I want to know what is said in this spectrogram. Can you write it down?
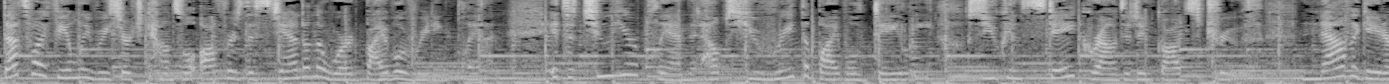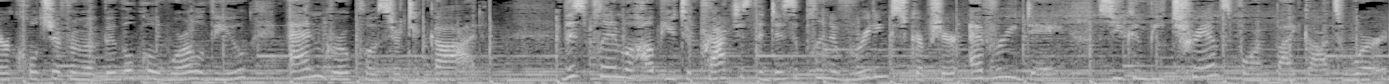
That's why Family Research Council offers the Stand on the Word Bible Reading Plan. It's a two year plan that helps you read the Bible daily so you can stay grounded in God's truth, navigate our culture from a biblical worldview, and grow closer to God. This plan will help you to practice the discipline of reading scripture every day so you can be transformed by God's Word.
